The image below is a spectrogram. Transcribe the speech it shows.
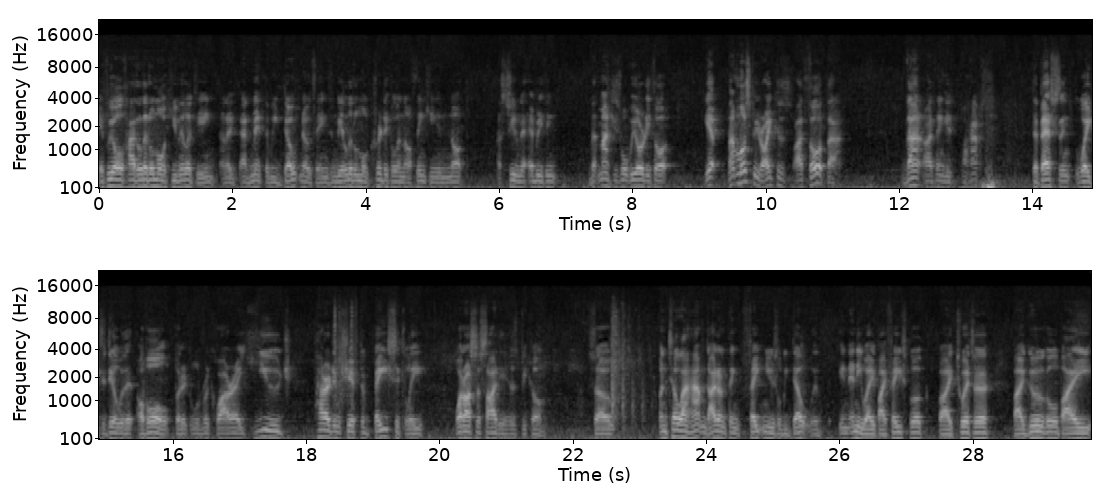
if we all had a little more humility and admit that we don't know things and be a little more critical in our thinking and not assume that everything that matches what we already thought, yep, that must be right because I thought that. That, I think, is perhaps the best thing, way to deal with it of all, but it will require a huge paradigm shift of basically what our society has become. So, until that happens, I don't think fake news will be dealt with in any way by Facebook, by Twitter, by Google, by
